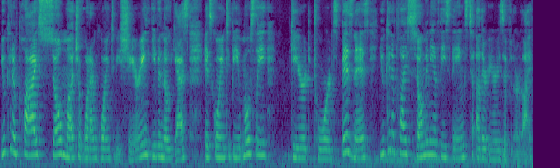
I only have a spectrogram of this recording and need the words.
you can apply so much of what I'm going to be sharing, even though, yes, it's going to be mostly geared towards business, you can apply so many of these things to other areas of your life.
